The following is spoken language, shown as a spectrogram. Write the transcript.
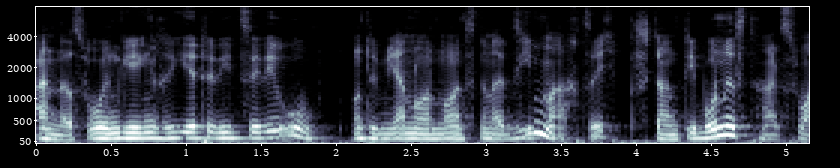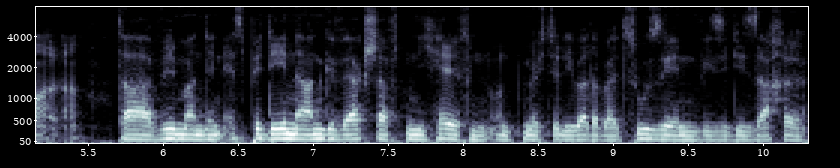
Anderswo hingegen regierte die CDU. Und im Januar 1987 stand die Bundestagswahl an. Da will man den SPD-nahen Gewerkschaften nicht helfen und möchte lieber dabei zusehen, wie sie die Sache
